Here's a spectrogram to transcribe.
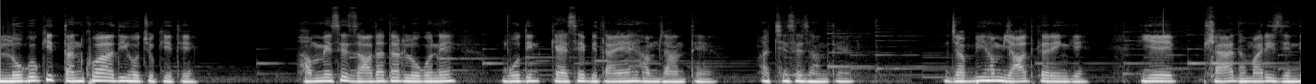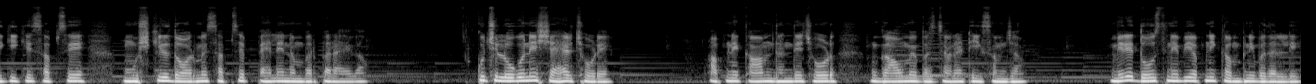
लोगों की तनख्वाह आदि हो चुकी थी। हम में से ज़्यादातर लोगों ने वो दिन कैसे बिताए हैं हम जानते हैं, अच्छे से जानते हैं। जब भी हम याद करेंगे, ये शायद हमारी ज़िंदगी के सबसे मुश्किल दौर में सबसे पहले नंबर पर आएगा। कुछ लोगों ने शहर छोड़े। अपने काम धंधे छोड़ गाँव में बस जाना ठीक समझा। मेरे दोस्त ने भी अपनी कंपनी बदल ली।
